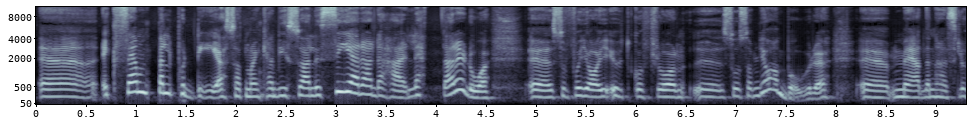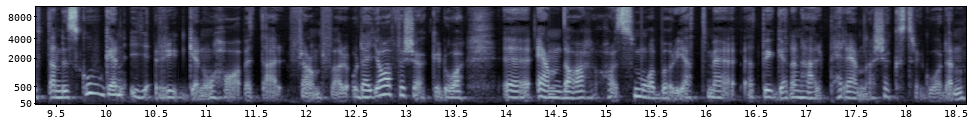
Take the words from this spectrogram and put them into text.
eh, exempel på det så att man kan visualisera det här lättare då. Eh, så får jag ju utgå från eh, så som jag bor eh, med den här sluttande skogen i ryggen och havet där framför. Och där jag försöker då eh, en dag har småbörjat med att bygga den här perenna köksträdgården.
